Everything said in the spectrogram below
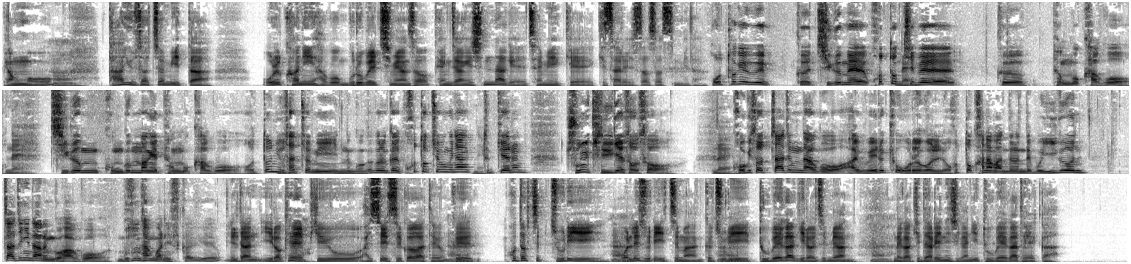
병목 어. 다 유사점이 있다. 옳거니 하고 무릎을 치면서 굉장히 신나게 재미있게 기사를 썼었습니다. 어떻게 그, 그 지금의 호떡집의 네. 그 병목하고 네. 지금 공급망의 병목하고 어떤 유사점이 있는 건가? 그러니까 호떡집은 그냥 네. 듣기에는 줄 길게 서서 네. 거기서 짜증 나고 아왜 이렇게 오래 걸려? 호떡 하나 만드는데 뭐 이건 짜증이 나는 거하고 무슨 상관이 있을까요, 이게요? 일단 이렇게 아. 비유할 수 있을 것 같아요. 그 네. 호떡집 줄이 네. 원래 줄이 있지만 그 줄이 네. 두 배가 길어지면 내가 기다리는 시간이 두 배가 될까?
